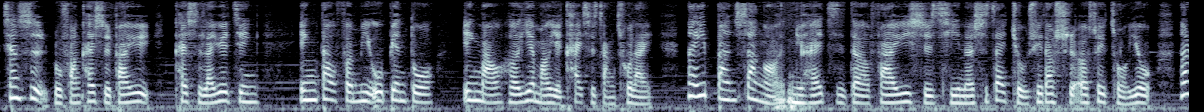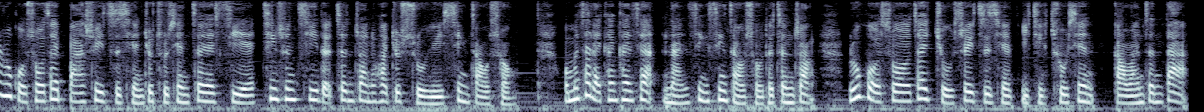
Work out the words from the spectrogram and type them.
像是乳房开始发育，开始来月经，阴道分泌物变多。阴毛和腋毛也开始长出来。那一般上哦，女孩子的发育时期呢是在九岁到十二岁左右。那如果说在八岁之前就出现这些青春期的症状的话，就属于性早熟。我们再来看看一下男性性早熟的症状。如果说在九岁之前已经出现睾丸增大、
